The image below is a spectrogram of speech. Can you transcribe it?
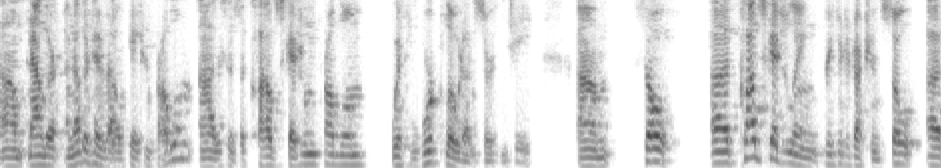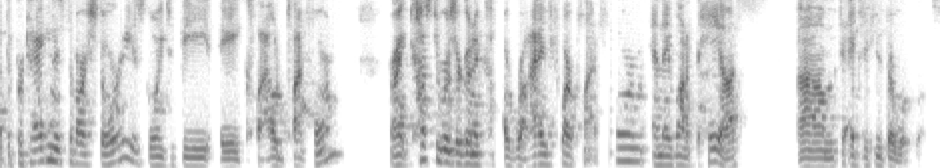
um, another type of allocation problem. Uh, this is a cloud scheduling problem with workload uncertainty. Um, so cloud scheduling, brief introduction. So the protagonist of our story is going to be a cloud platform. Right, customers are going to arrive to our platform and they want to pay us um, to execute their workloads.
